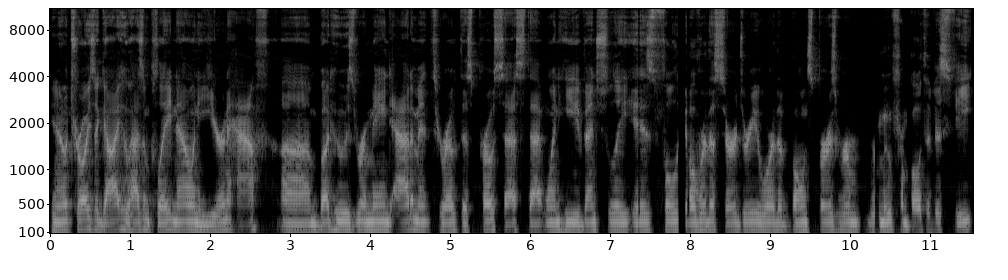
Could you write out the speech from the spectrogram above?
you know, Troy's a guy who hasn't played now in a year and a half, um, but who has remained adamant throughout this process that when he eventually is fully over the surgery where the bone spurs were removed from both of his feet,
